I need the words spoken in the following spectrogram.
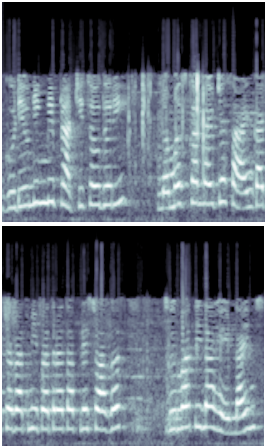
Good evening मी प्राची चौधरी. नमस्कार लाईव्हच्या सायंकाळच्या बातमीपत्रात आपले स्वागत. सुरुवातीला हेडलाईन्स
